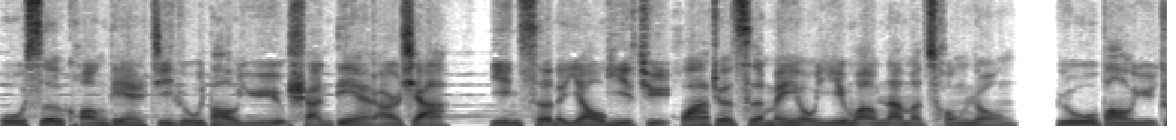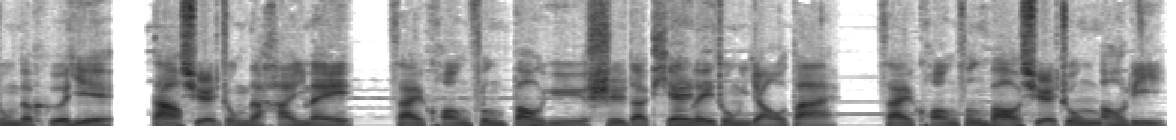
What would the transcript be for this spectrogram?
五色狂电急如暴雨闪电而下。银色的妖异巨花这次没有以往那么从容，如暴雨中的荷叶，大雪中的寒梅，在狂风暴雨似的天雷中摇摆，在狂风暴雪中傲立。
